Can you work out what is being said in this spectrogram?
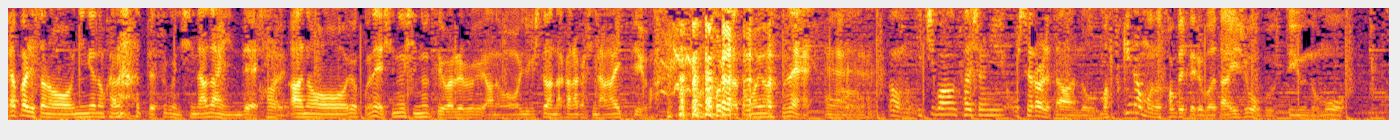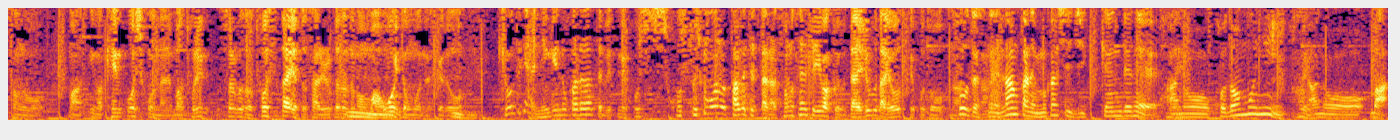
やっぱりその人間の体ってすぐに死なないんで、はい。あのよくね死ぬ死ぬって言われるあの言う人はなかなか死なないっていうその通りだと思いますね。え。あの一番最初におっしゃられたあの、まあ、好きなもの食べてれば大丈夫っていうのもその、まあ、今、健康志向なんで、まあ、それこそ糖質ダイエットされる方とかもまあうん多いと思うんですけど、うん。基本的には人間の体って別に欲するものを食べてたらその先生曰く大丈夫だよってことなんですか、ね、そうですね、なんかね、昔実験でね、はい。あの子供に、はい。あのまあ、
